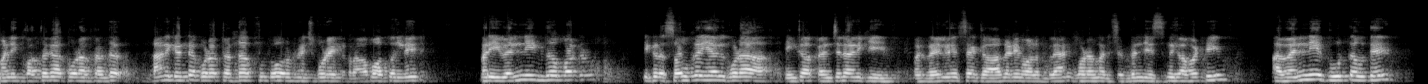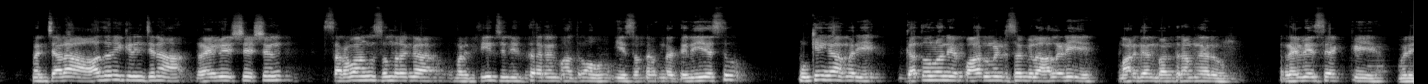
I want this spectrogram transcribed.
మళ్ళీ కొత్తగా కూడా పెద్ద దానికంటే కూడా పెద్ద ఫుట్ ఓవర్ బ్రిడ్జ్ కూడా ఇక్కడ రాబోతుంది. మరి ఇవన్నీతో పాటు ఇక్కడ సౌకర్యాలు కూడా ఇంకా పెంచడానికి మరి రైల్వే శాఖ ఆల్రెడీ వాళ్ళ ప్లాన్ కూడా మరి సిద్ధం చేసింది కాబట్టి అవన్నీ పూర్తవుతే మరి చాలా ఆధునీకరించిన రైల్వే స్టేషన్ సర్వాంగ సుందరంగా మరి తీర్చిదిద్దారని మాత్రం ఈ సందర్భంగా తెలియజేస్తూ ముఖ్యంగా మరి గతంలోనే పార్లమెంట్ సభ్యులు ఆల్రెడీ మార్గాని భరతరామ్ గారు రైల్వే శాఖకి మరి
